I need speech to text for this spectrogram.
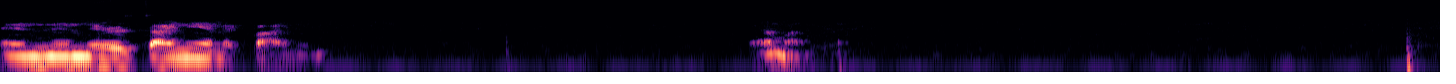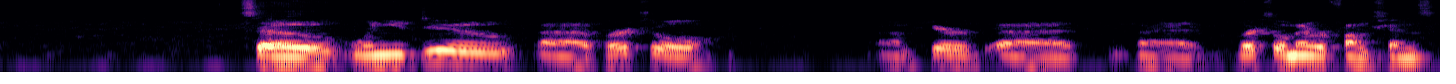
and then there's dynamic binding. Come on. So when you do uh, virtual um, here, uh, uh, virtual member functions,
